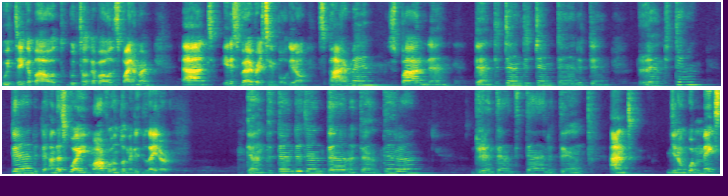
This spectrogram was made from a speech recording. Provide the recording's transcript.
we take about we talk about Spider-Man and it is very very simple you know Spider-Man Spider-Man dun, dun, dun, dun, dun, dun, dun, dun, dun, dun, dun, and that's why Marvel implemented it later dun, dun, dun, dun, dun, dun, dun, dun, dun, dun, dun, and you know what makes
